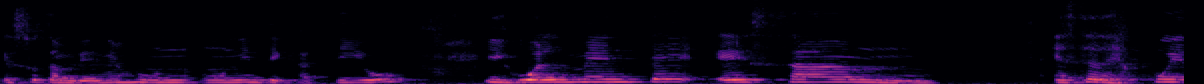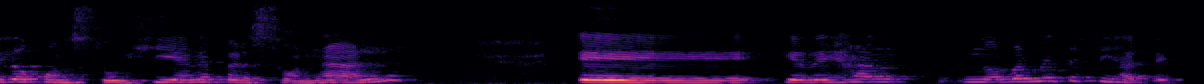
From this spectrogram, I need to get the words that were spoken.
Eso también es un, indicativo. Igualmente esa ese descuido con su higiene personal, eh, que dejan, normalmente fíjate,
